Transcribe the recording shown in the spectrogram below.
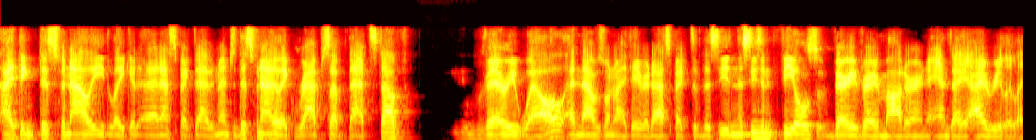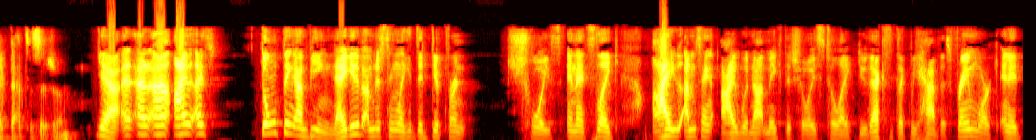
I think this finale, like an an aspect I haven't mentioned, this finale like wraps up that stuff very well. And that was one of my favorite aspects of the season. The season feels very, very modern and I, I really like that decision. Yeah, and, and I, I don't think I'm being negative. I'm just saying like it's a different choice, and it's like I I'm saying I would not make the choice to like do that because it's like we have this framework, and it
